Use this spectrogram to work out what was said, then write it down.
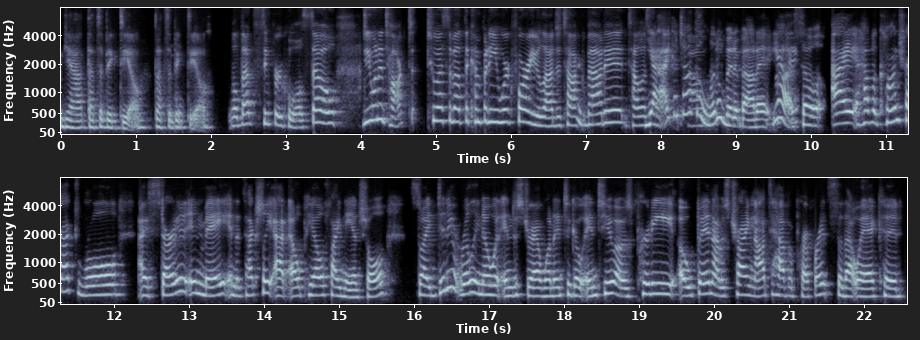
Yeah, that's a big deal. That's a big deal. Well, that's super cool. So, do you want to talk t- to us about the company you work for? Are you allowed to talk about it? Tell us. Yeah, I could talk a little bit about it. Yeah. Okay. So, I have a contract role. I started in May and it's actually at LPL Financial. So, I didn't really know what industry I wanted to go into. I was pretty open. I was trying not to have a preference so that way I could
